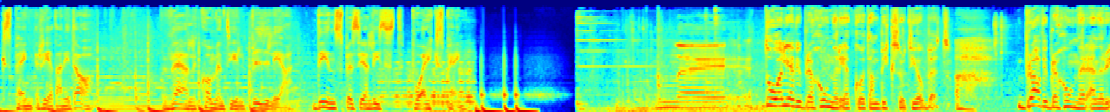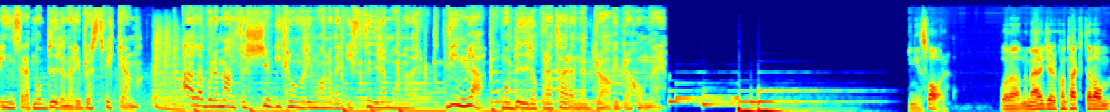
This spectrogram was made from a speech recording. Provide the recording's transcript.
xpeng redan idag. Välkommen till Bilia, din specialist på X-peng. Nej. Dåliga vibrationer är att gå utan byxor till jobbet. Bra vibrationer är när du inser att mobilen är i bröstfickan. Alla abonnemang för 20 kronor i månaden i fyra månader. Vimla! Mobiloperatören med bra vibrationer. Inget svar. Vår manager kontaktar dem,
